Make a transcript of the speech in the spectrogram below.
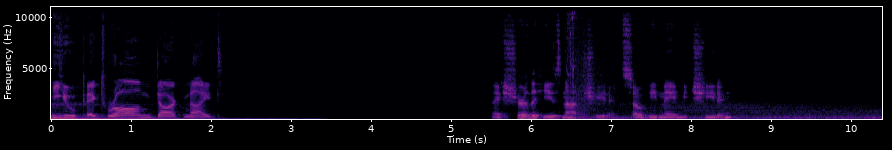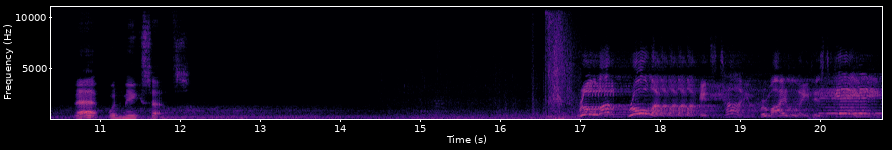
You picked wrong, Dark Knight. Make sure that he's not cheating. So he may be cheating. That would make sense. Roll up, roll up. It's time for my latest game.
